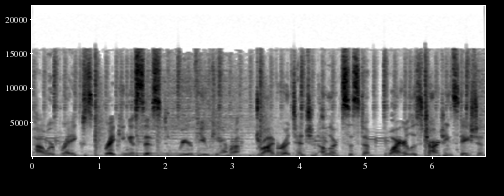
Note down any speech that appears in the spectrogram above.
power brakes, braking assist, rear view camera, driver attention alert system, wireless charging station.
